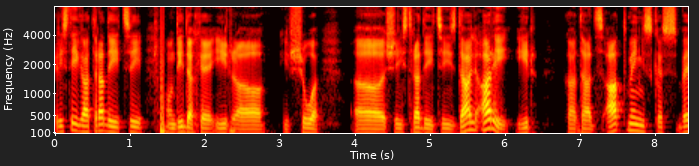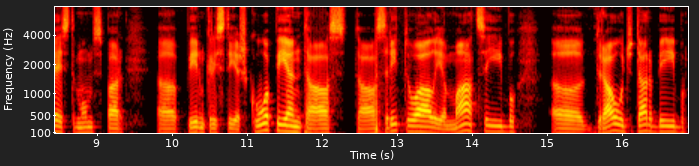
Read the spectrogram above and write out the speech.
kristīgā tradīcija, un Didahē ir, uh, ir šo, šīs tradīcijas daļa, arī ir kā tādas atmiņas, kas vēsta mums par uh, pirmkristiešu kopienu, tās, tās rituāliem, mācību, uh, draudžu darbību,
